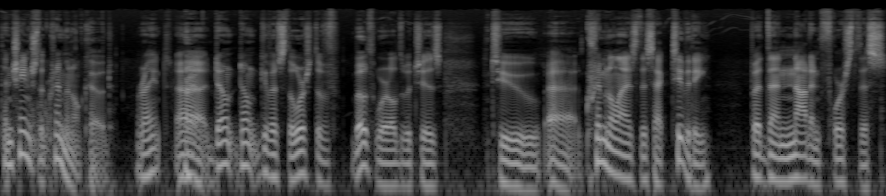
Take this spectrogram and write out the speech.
Then change the criminal code, right? Uh, Right. don't don't give us the worst of both worlds, which is to uh, criminalize this activity, but then not enforce this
